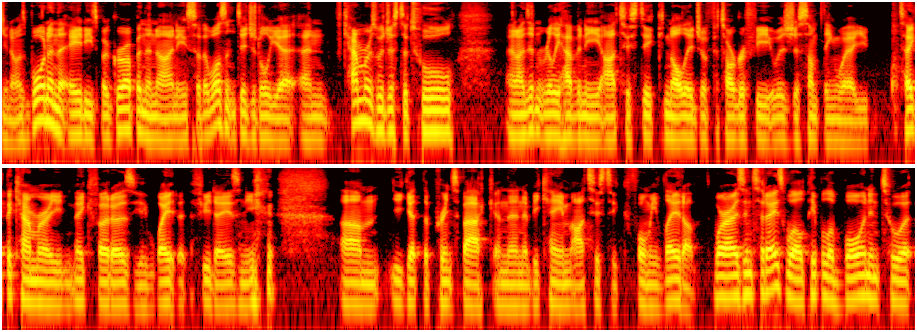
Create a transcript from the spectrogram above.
you know, I was born in the 80s, but grew up in the 90s. So there wasn't digital yet. And cameras were just a tool. And I didn't really have any artistic knowledge of photography. It was just something where you take the camera, you make photos, you wait a few days, and you um, you get the prints back, and then it became artistic for me later. Whereas in today's world, people are born into it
